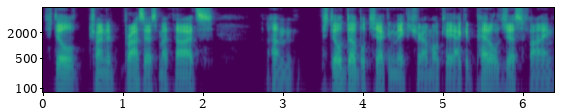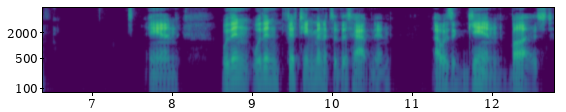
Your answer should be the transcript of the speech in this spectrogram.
still trying to process my thoughts, um, still double check and make sure I'm okay. I could pedal just fine. And within within 15 minutes of this happening, I was again buzzed.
